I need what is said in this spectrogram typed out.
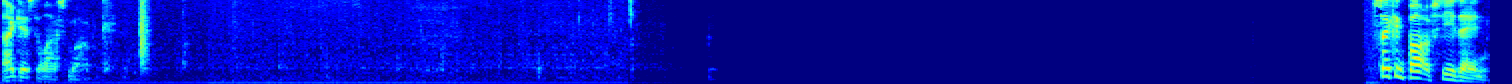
That gets the last mark. Second part of C then.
